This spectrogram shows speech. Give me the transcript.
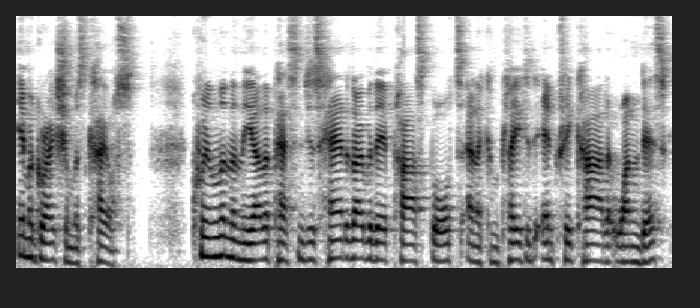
Immigration was chaos. Quinlan and the other passengers handed over their passports and a completed entry card at one desk,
